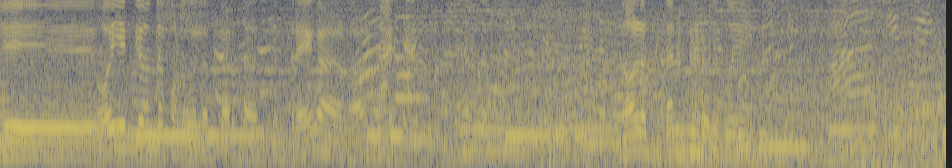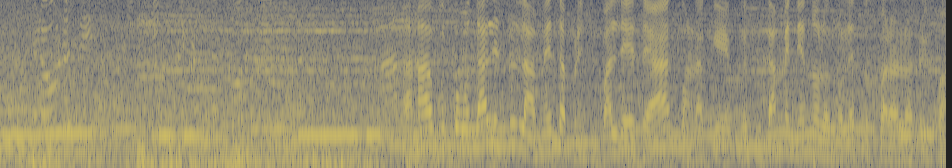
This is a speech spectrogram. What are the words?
eh, oye, ¿qué onda con lo de las cartas? ¿Se entregan? algo? No, las que están en frente, güey. Pero uno sí. Ajá, pues como tal, esta es la mesa principal de SA con la que pues se están vendiendo los boletos para la rifa.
